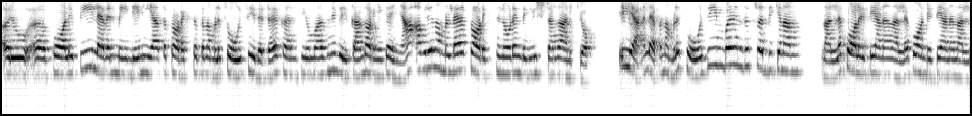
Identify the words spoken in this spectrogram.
ഒരു ക്വാളിറ്റി ലെവൽ മെയിന്റെയിൻ ചെയ്യാത്ത പ്രോഡക്ട്സ് ഒക്കെ നമ്മൾ സോഴ്സ് ചെയ്തിട്ട് കൺസ്യൂമേഴ്സിന് വിൽക്കാൻ തുടങ്ങി കഴിഞ്ഞാൽ അവർ നമ്മളുടെ പ്രോഡക്ട്സിനോട് എന്തെങ്കിലും ഇഷ്ടം കാണിക്കോ? ഇല്ല അല്ലെ? അപ്പൊ നമ്മൾ സോഴ്സ് ചെയ്യുമ്പോൾ എന്ത് ശ്രദ്ധിക്കണം? നല്ല ക്വാളിറ്റി ആണ് നല്ല ക്വാണ്ടിറ്റി ആണ് നല്ല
